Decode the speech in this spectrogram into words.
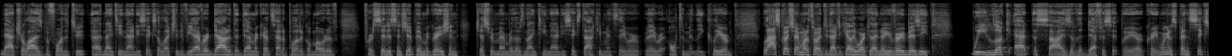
naturalized before the two, uh, 1996 election. If you ever doubted the Democrats had a political motive for citizenship immigration, just remember those 1996 documents. They were they were ultimately clear. Last question I want to throw out to Dr. Kelli Ward because I know you're very busy we look at the size of the deficit we are creating. We're going to spend $6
